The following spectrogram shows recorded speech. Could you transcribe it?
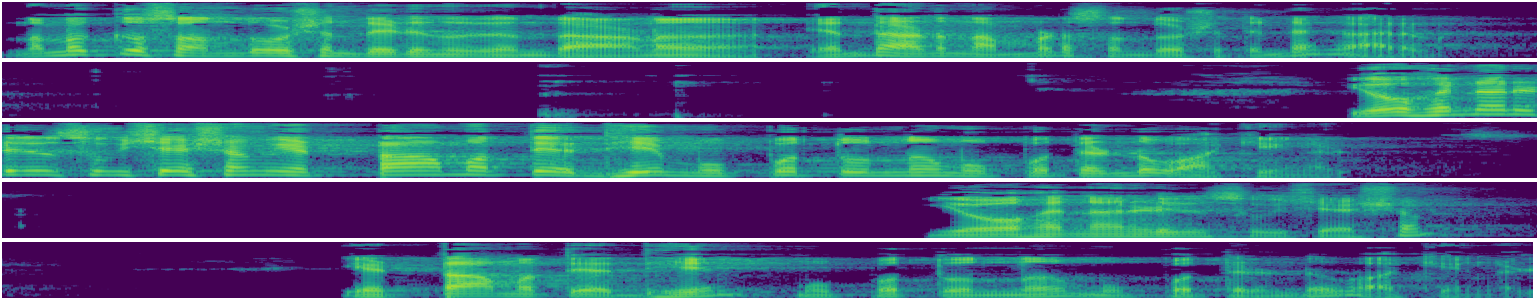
നമുക്ക് സന്തോഷം തരുന്നത് എന്താണ്? എന്താണ് നമ്മുടെ സന്തോഷത്തിന്റെ കാരണം? യോഹന്നാൻ എഴുതിയ സുവിശേഷം എട്ടാമത്തെ അധ്യയം മുപ്പത്തൊന്ന് മുപ്പത്തിരണ്ട് വാക്യങ്ങൾ. യോഹന്നാൻ എഴുതിയ സുവിശേഷം എട്ടാമത്തെ അധ്യയം മുപ്പത്തൊന്ന് മുപ്പത്തിരണ്ട് വാക്യങ്ങൾ.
